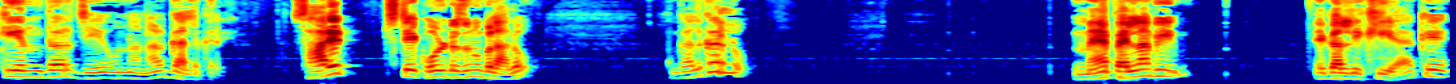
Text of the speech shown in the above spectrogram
ਕੇਂਦਰ ਜੇ ਉਹਨਾਂ ਨਾਲ ਗੱਲ ਕਰੇ। ਸਾਰੇ ਸਟੇਕ ਹੋਲਡਰਸ ਨੂੰ ਬੁਲਾ ਲਓ। ਗੱਲ ਕਰ ਲਓ। ਮੈਂ ਪਹਿਲਾਂ ਵੀ ਇਹ ਗੱਲ ਲਿਖੀ ਹੈ ਕਿ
